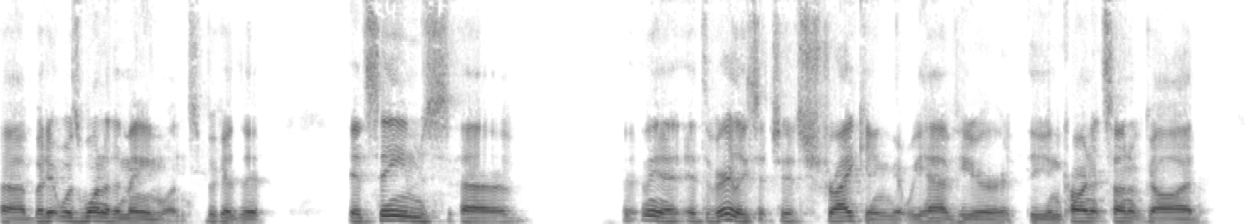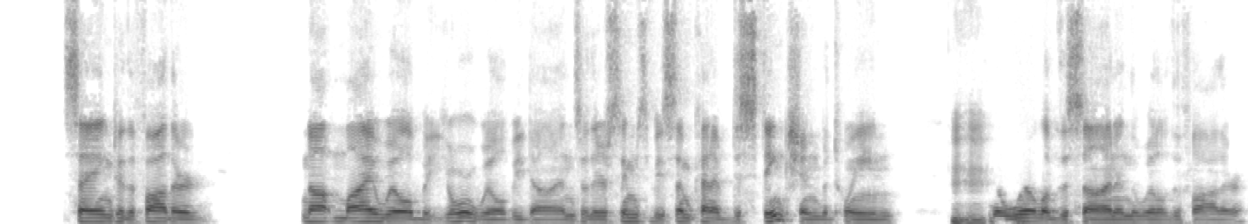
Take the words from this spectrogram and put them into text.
uh, but it was one of the main ones because it it seems uh, I mean, at the very least, it's, it's striking that we have here the incarnate Son of God saying to the Father, "Not my will, but your will be done." So there seems to be some kind of distinction between mm-hmm. the will of the Son and the will of the Father.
